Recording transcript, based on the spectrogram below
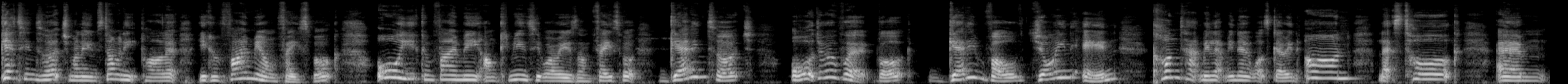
get in touch. My name's Dominique Parlett. You can find me on Facebook or you can find me on Community Warriors on Facebook. Get in touch, order a workbook, get involved, join in, contact me, let me know what's going on. Let's talk. Um,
